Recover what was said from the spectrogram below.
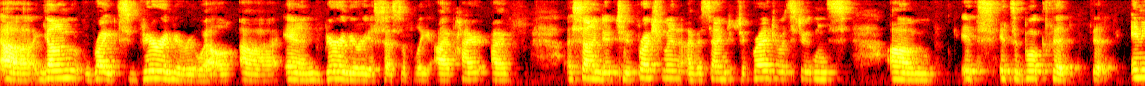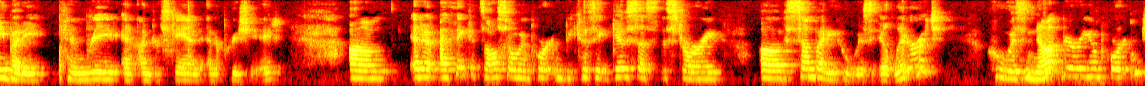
uh, Young writes very, very well uh, and very, very accessibly. I've, hired, I've assigned it to freshmen, I've assigned it to graduate students. Um, it's, it's a book that, that anybody can read and understand and appreciate. Um, and I think it's also important because it gives us the story of somebody who was illiterate, who was not very important,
